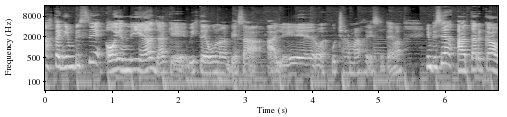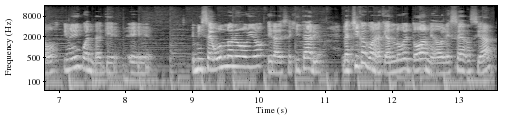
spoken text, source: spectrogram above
hasta que empecé hoy en día, ya que, viste, uno empieza a leer o a escuchar más de ese tema, empecé a atar cabos y me di cuenta que eh, mi segundo novio era de Sagitario. La chica con la que anduve toda mi adolescencia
